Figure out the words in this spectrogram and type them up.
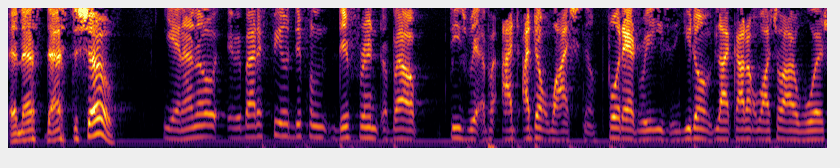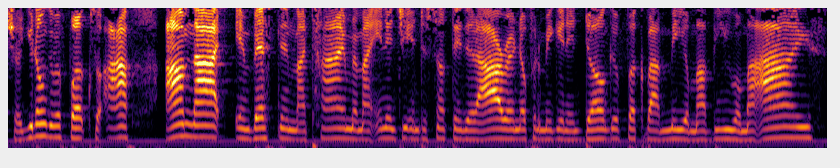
and that's, that's the show. Yeah, and I know everybody feel different different about these, re- I, I don't watch them for that reason. You don't like I don't watch a lot of award shows. You don't give a fuck, so I I'm not investing my time and my energy into something that I already know from the beginning. Don't give a fuck about me or my view or my eyes.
